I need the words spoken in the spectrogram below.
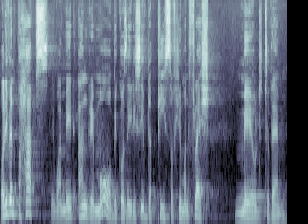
Or even perhaps they were made angry more because they received a piece of human flesh mailed to them.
